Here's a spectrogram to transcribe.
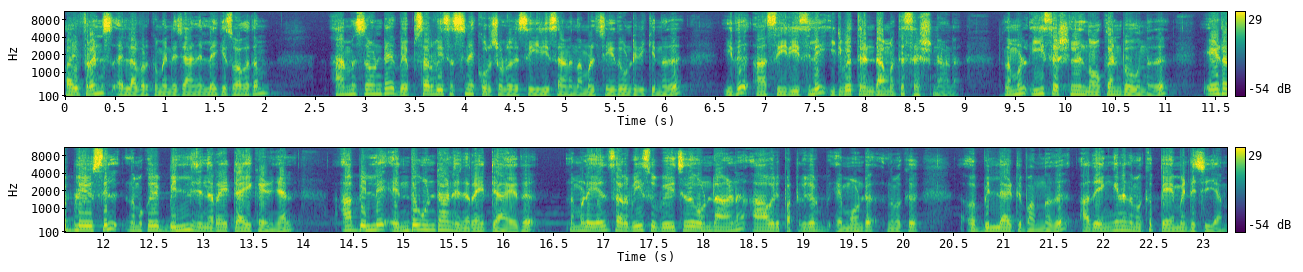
ഹായ് ഫ്രണ്ട്സ് എല്ലാവർക്കും എന്റെ ചാനലിലേക്ക് സ്വാഗതം. ആമസോണിന്റെ വെബ് സർവീസസിനെ കുറിച്ചുള്ളൊരു സീരീസാണ് നമ്മൾ ചെയ്തുകൊണ്ടിരിക്കുന്നത്. ഇത് ആ സീരീസിലെ ഇരുപത്തിരണ്ടാമത്തെ സെഷനാണ്. നമ്മൾ ഈ സെഷനിൽ നോക്കാൻ പോകുന്നത് എ ഡബ്ല്യു എസിൽ നമുക്കൊരു ബില്ല് ജനറേറ്റ് ആയി കഴിഞ്ഞാൽ ആ ബില്ല് എന്തുകൊണ്ടാണ് ജനറേറ്റ് ആയത് നമ്മൾ ഏത് സർവീസ് ഉപയോഗിച്ചത് കൊണ്ടാണ് ആ ഒരു പർട്ടിക്കുലർ എമൗണ്ട് നമുക്ക് ബില്ലായിട്ട് വന്നത് അത് എങ്ങനെ നമുക്ക് പേയ്മെന്റ് ചെയ്യാം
